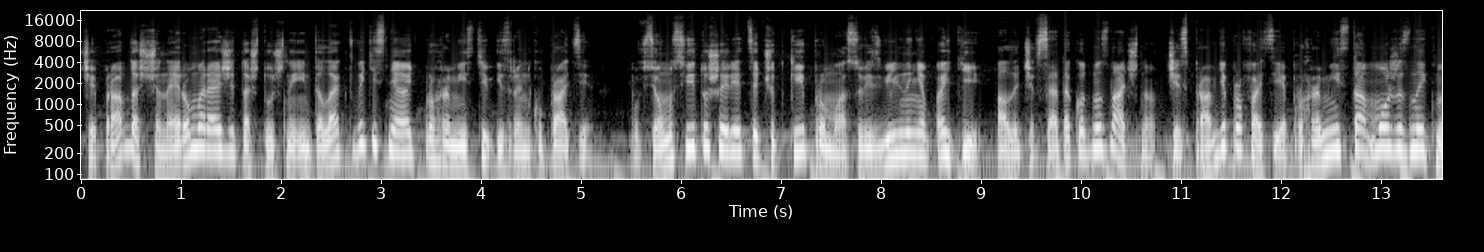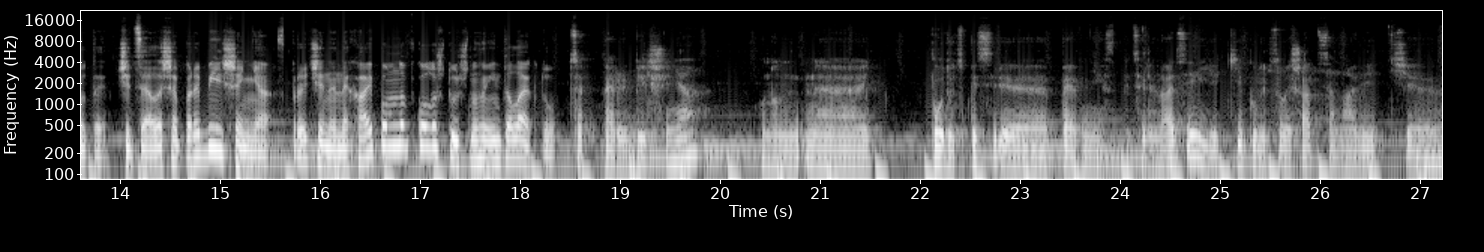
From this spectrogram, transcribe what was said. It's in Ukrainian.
Чи правда, що нейромережі та штучний інтелект витісняють програмістів із ринку праці? По всьому світу ширяться чутки про масові звільнення в IT. Але чи все так однозначно? Чи справді професія програміста може зникнути? Чи це лише перебільшення, спричинене хайпом навколо штучного інтелекту? Це перебільшення. Воно не будуть спеці... е, певні спеціалізації, які будуть залишатися навіть е,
